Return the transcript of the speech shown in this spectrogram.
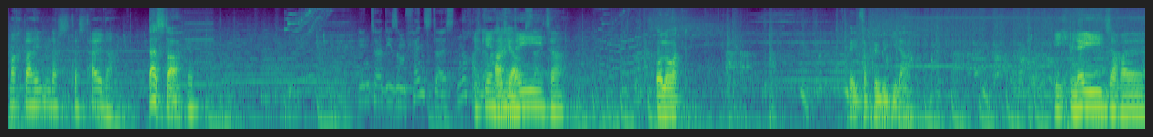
Mach da hinten das, das Teil da. Das da. Hinter diesem Fenster ist noch Ich eine gehe in Ach ja. Oh Lord. Ich verprügel die da. Ich lasere.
